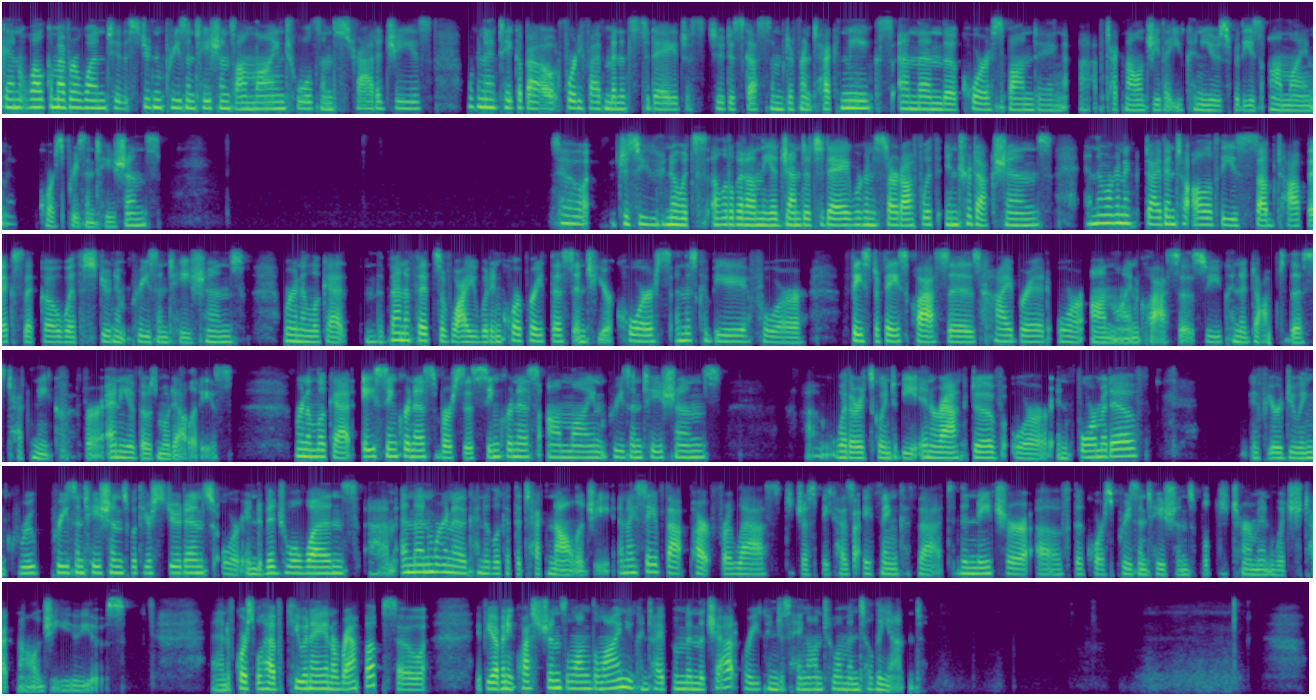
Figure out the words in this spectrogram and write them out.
Again, welcome everyone to the Student Presentations Online Tools and Strategies. We're going to take about 45 minutes today just to discuss some different techniques and then the corresponding uh, technology that you can use for these online course presentations. So just so you know, it's a little bit on the agenda today. We're going to start off with introductions, and then we're going to dive into all of these subtopics that go with student presentations. We're going to look at the benefits of why you would incorporate this into your course, and this could be for face-to-face -face classes, hybrid, or online classes, so you can adopt this technique for any of those modalities. We're going to look at asynchronous versus synchronous online presentations, um, whether it's going to be interactive or informative. If you're doing group presentations with your students or individual ones, um, and then we're going to kind of look at the technology. And I saved that part for last just because I think that the nature of the course presentations will determine which technology you use. And of course, we'll have Q&A and a wrap up. So if you have any questions along the line, you can type them in the chat or you can just hang on to them until the end.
